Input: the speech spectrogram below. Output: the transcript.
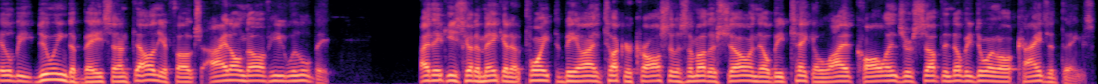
he'll be doing debates, and I'm telling you, folks, I don't know if he will be. I think he's going to make it a point to be on Tucker Carlson or some other show, and they'll be taking live call-ins or something. They'll be doing all kinds of things.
